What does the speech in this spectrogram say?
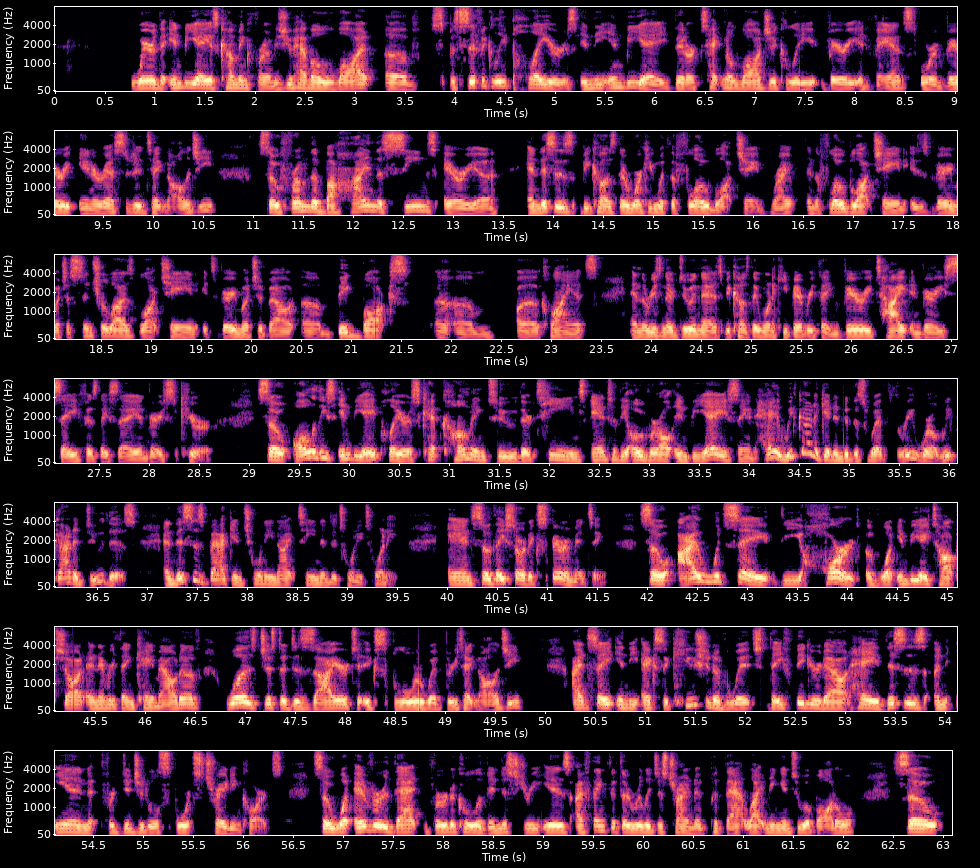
where the NBA is coming from is you have a lot of specifically players in the NBA that are technologically very advanced or very interested in technology. So from the behind the scenes area, and this is because they're working with the Flow blockchain, right? And the Flow blockchain is very much a centralized blockchain. It's very much about um, big box uh, um, uh, clients. And the reason they're doing that is because they want to keep everything very tight and very safe, as they say, and very secure. So all of these NBA players kept coming to their teams and to the overall NBA saying, "Hey, we've got to get into this Web3 world. We've got to do this." And this is back in 2019 into 2020. and so they started experimenting. So I would say the heart of what NBA Top Shot and everything came out of was just a desire to explore Web3 technology. I'd say in the execution of which they figured out, hey, this is an in for digital sports trading cards. So whatever that vertical of industry is, I think that they're really just trying to put that lightning into a bottle. So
